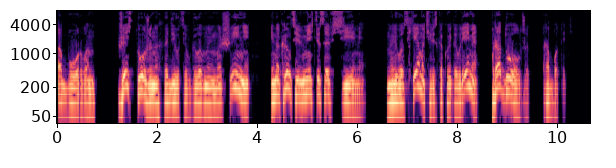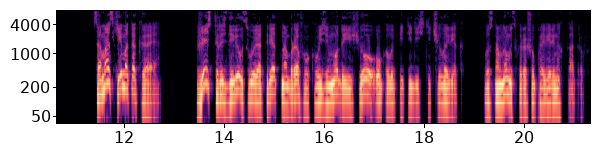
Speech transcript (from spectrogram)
оборван. Жесть тоже находился в головной машине и накрылся вместе со всеми. Но его схема через какое-то время продолжит работать. Сама схема такая. Жесть разделил свой отряд, набрав у Квазимода еще около 50 человек, в основном из хорошо проверенных кадров.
